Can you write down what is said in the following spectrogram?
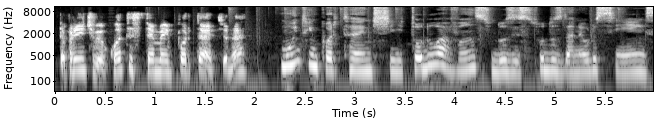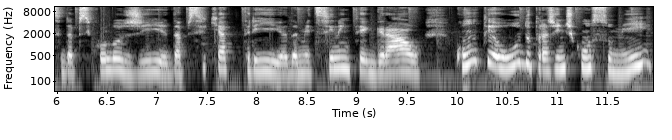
Então, para a gente ver o quanto esse tema é importante, né? Muito importante e todo o avanço dos estudos da neurociência, da psicologia, da psiquiatria, da medicina integral, conteúdo para a gente consumir,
